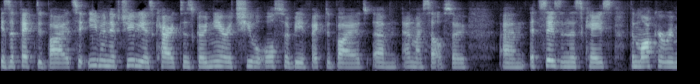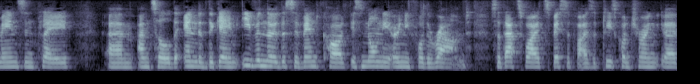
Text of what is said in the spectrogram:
is affected by it. So even if Julia's characters go near it, she will also be affected by it, um, and myself. So um, it says in this case, the marker remains in play um, until the end of the game, even though this event card is normally only for the round. So that's why it specifies it. Please continuing, uh,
